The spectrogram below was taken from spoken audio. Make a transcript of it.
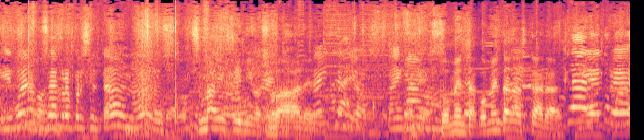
Y bueno, pues han representado, ¿no? Los, Es más ingenioso. Vale. ingenioso, está ingenioso. Comenta, comenta las caras. El, peor,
